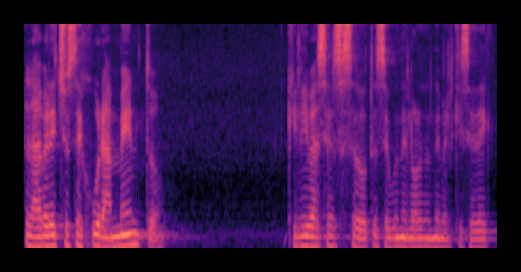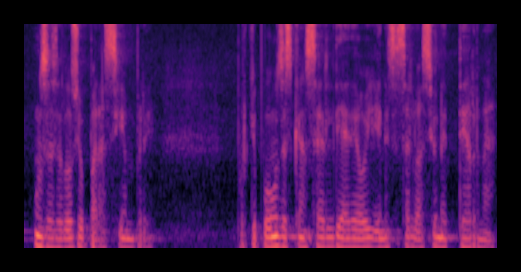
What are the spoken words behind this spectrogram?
al haber hecho este juramento que él iba a ser sacerdote según el orden de Melquisedec, un sacerdocio para siempre. Porque podemos descansar el día de hoy en esta salvación eterna,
